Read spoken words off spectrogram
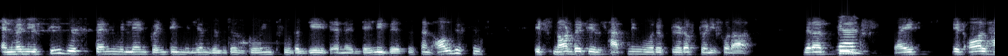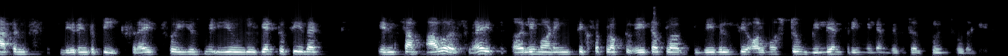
And when you see this 10 million, 20 million visitors going through the gate on a daily basis, and all these things, it's not that it's happening over a period of 24 hours. There are peaks, yeah. right? It all happens during the peaks, right? So you, you will get to see that in some hours, right? Early morning, 6 o'clock to 8 o'clock, we will see almost 2 million, 3 million visitors going through the gate.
